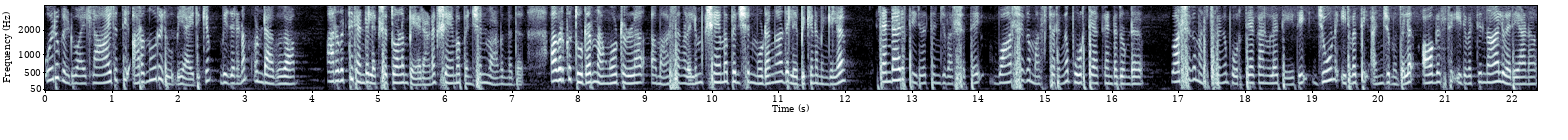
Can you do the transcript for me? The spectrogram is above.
ഒരു ഗഡുവായിട്ടുള്ള ആയിരത്തി അറുന്നൂറ് രൂപയായിരിക്കും വിതരണം ഉണ്ടാകുക. അറുപത്തിരണ്ട് ലക്ഷത്തോളം പേരാണ് ക്ഷേമ പെൻഷൻ വാങ്ങുന്നത്. അവർക്ക് തുടർന്ന് അങ്ങോട്ടുള്ള മാസങ്ങളിലും ക്ഷേമ പെൻഷൻ മുടങ്ങാതെ ലഭിക്കണമെങ്കിൽ രണ്ടായിരത്തി ഇരുപത്തഞ്ച് വർഷത്തെ വാർഷിക മസ്റ്ററിങ് പൂർത്തിയാക്കേണ്ടതുണ്ട്. വാർഷിക മസ്റ്ററിങ് പൂർത്തിയാക്കാനുള്ള തീയതി ജൂൺ ഇരുപത്തി അഞ്ച് മുതൽ ഓഗസ്റ്റ് ഇരുപത്തിനാല് വരെയാണ്.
